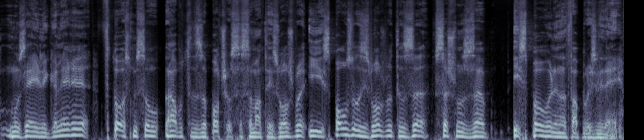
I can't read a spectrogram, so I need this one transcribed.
музей или галерия. В този смисъл работата започва с самата изложба и използва изложбата за, всъщност, за изпълване на това произведение.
